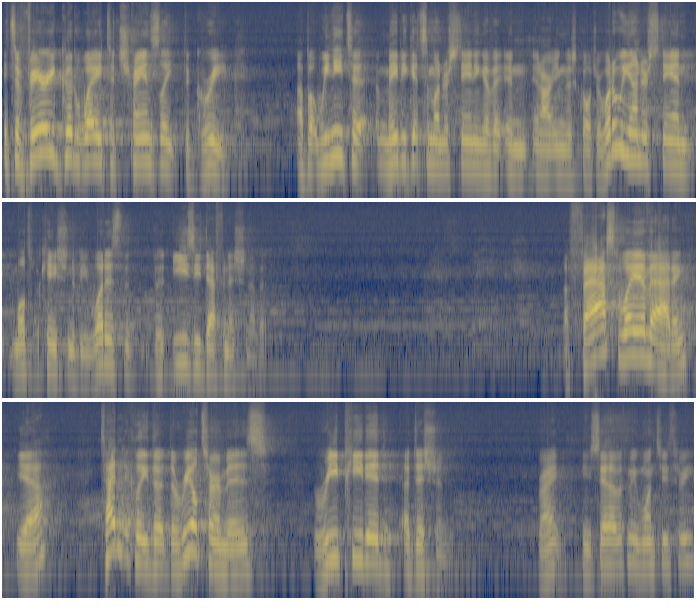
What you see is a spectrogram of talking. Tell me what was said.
it's a very good way to translate the Greek, uh, but we need to maybe get some understanding of it in, in our English culture. What do we understand multiplication to be? What is the, the easy definition of it? A fast way of adding, yeah. Technically, the, the real term is repeated addition, right? Can you say that with me? One, two, three.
